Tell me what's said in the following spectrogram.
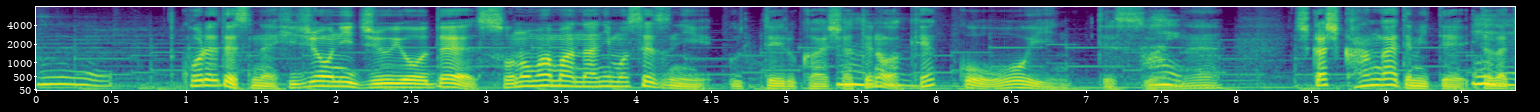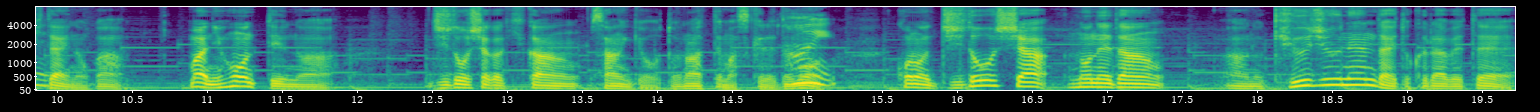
おーこれですね非常に重要でそのまま何もせずに売っている会社っていうのがうんうん結構多いんですよね。しかし考えてみていただきたいのが、まあ日本っていうのは自動車が基幹産業となってますけれども、はい。この自動車の値段あの90年代と比べて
